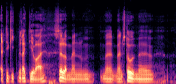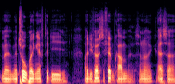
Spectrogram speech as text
at det gik den rigtige vej. Selvom man, man, man stod med, med, med to point efter de, og de første fem kampe. Eller sådan noget, ikke? Altså,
